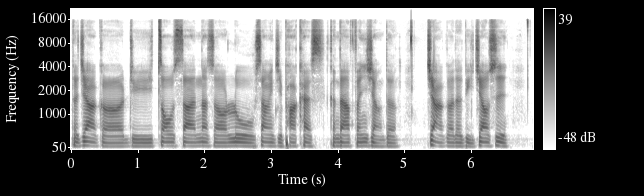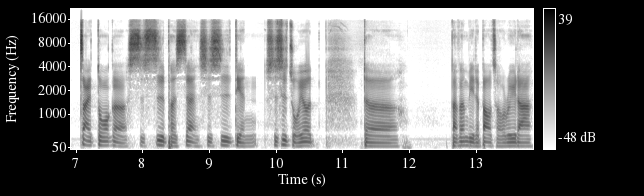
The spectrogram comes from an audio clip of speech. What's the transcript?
的价格离周三那时候录上一集 Podcast 跟大家分享的价格的比较是再多个十四 percent，十四点十四左右的百分比的报酬率啦。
